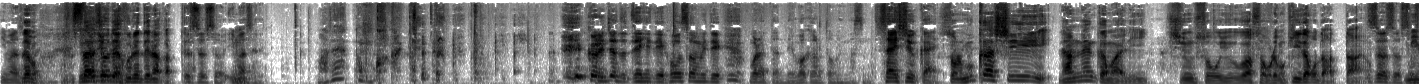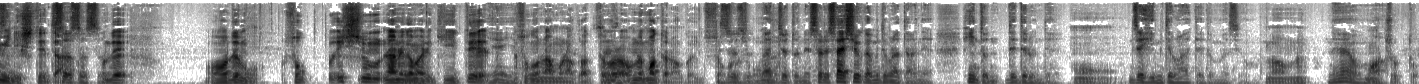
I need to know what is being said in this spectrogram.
今でも、スタジオでは触れてなかったよ。そうそう、今さ、まだやったのかって。これちょっとぜひで放送見てもらったんで分かると思いますんで。最終回。その昔、何年か前に一瞬そういう噂、俺も聞いたことあったんよ。そうそうそう耳にしてた。そうそうそうで、ああ、でも、そ、一瞬何年か前に聞いて、やいやそこ何もなかったから、ほんでまたなんか言ってたそうそう。まあちょっとね、それ最終回見てもらったらね、ヒント出てるんで、うんぜひ見てもらいたいと思いますよ。なるほどね。ねままあちょっと。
